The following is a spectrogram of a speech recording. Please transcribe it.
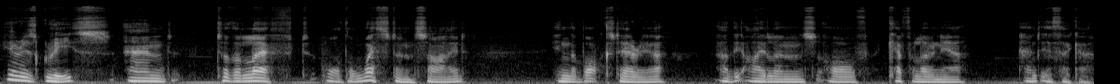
Here is Greece and to the left or the western side in the boxed area are the islands of Kephallonia and Ithaca.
